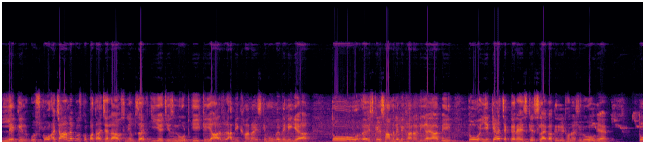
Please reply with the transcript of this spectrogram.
लेकिन उसको, अचानक उसको पता चला, उसने ऑब्ज़र्व की, ये चीज़ नोट की कि यार अभी खाना इसके मुँह में भी नहीं गया तो इसके सामने भी खाना नहीं आया अभी। तो ये क्या चक्कर है? इसके स्लाइवा क्रिएट होना शुरू हो गया है। तो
